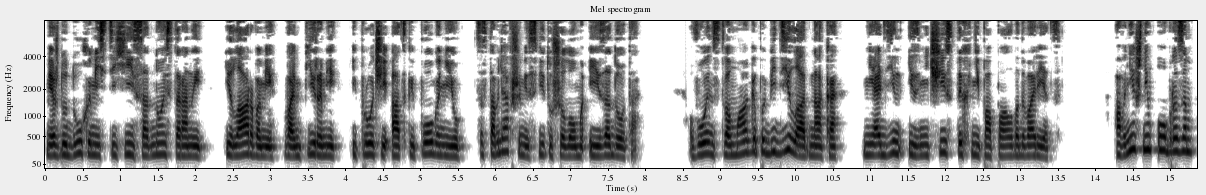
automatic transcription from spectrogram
между духами стихий с одной стороны и ларвами, вампирами и прочей адской погонью, составлявшими свиту Шелома и Изодота. Воинство мага победило, однако, ни один из нечистых не попал во дворец. А внешним образом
